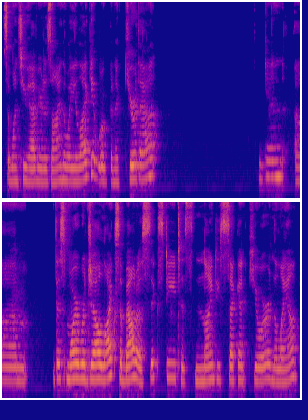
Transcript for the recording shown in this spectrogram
So once you have your design the way you like it, we're going to cure that. Again, um, this Moyra gel likes about a 60 to 90 second cure in the lamp.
